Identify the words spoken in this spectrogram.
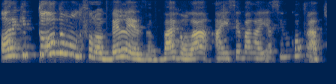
A hora que todo mundo falou, beleza, vai rolar, aí você vai lá e assina o contrato.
